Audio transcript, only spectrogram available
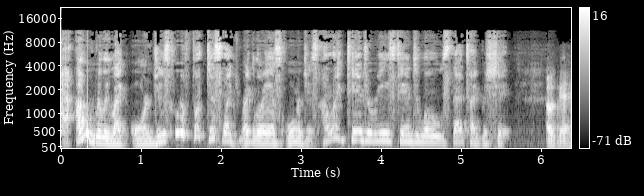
I don't really like oranges. Who the fuck just like regular ass oranges? I like tangerines, tangelos, that type of shit. Okay,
